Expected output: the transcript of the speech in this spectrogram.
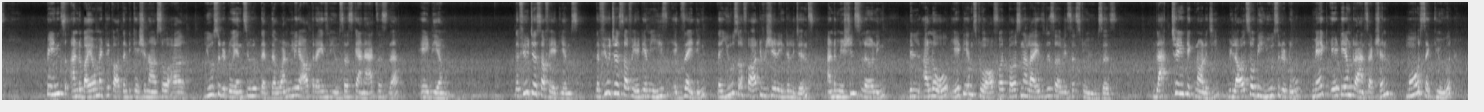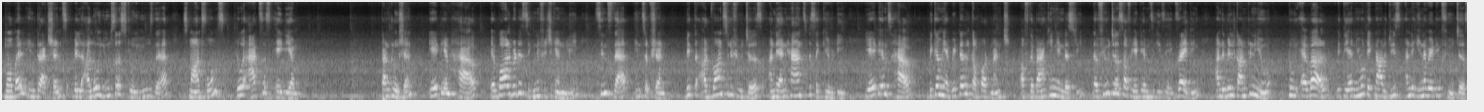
Pins and biometric authentication also are used to ensure that the only authorized users can access the ATM. The futures of ATMs. The futures of ATM is exciting. The use of artificial intelligence and machine learning will allow ATMs to offer personalized services to users. Blockchain technology will also be used to make ATM transaction more secure. Mobile interactions will allow users to use their smartphones to access ATM. Conclusion ATM have evolved significantly since their inception with advanced features and enhanced security. ATMs have become a vital component of the banking industry. The futures of ATMs is exciting and will continue to evolve with new technologies and innovative futures.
